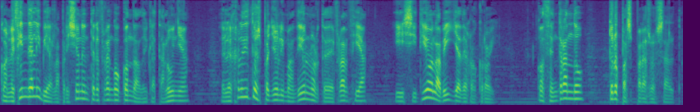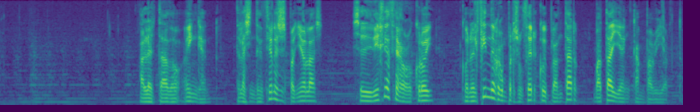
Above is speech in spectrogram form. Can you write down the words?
Con el fin de aliviar la presión entre el Franco Condado y Cataluña, el ejército español invadió el norte de Francia y sitió la villa de Rocroi, concentrando tropas para su asalto. Alertado Engen de las intenciones españolas, se dirigió hacia Rocroi con el fin de romper su cerco y plantar batalla en campo abierto.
